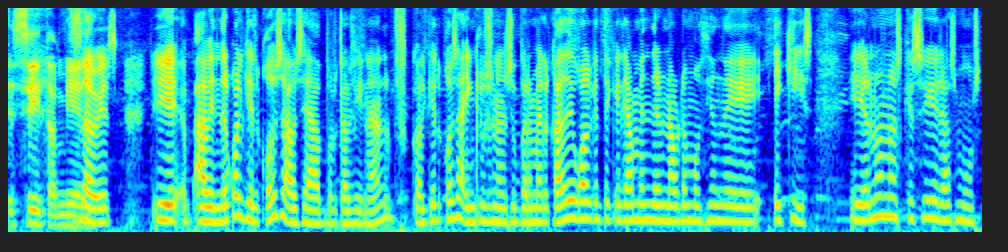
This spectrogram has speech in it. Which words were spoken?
Eh, sí, también. ¿sabes? Y eh, a vender cualquier cosa, o sea, porque al final, cualquier cosa, incluso en el supermercado, igual que te querían vender una promoción de X, y yo, no, no, es que soy Erasmus.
